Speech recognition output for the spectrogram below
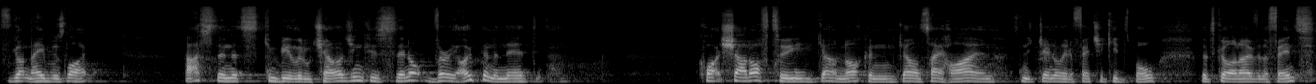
If you've got neighbours like us, then it can be a little challenging because they're not very open and they're quite shut off to go and knock and go and say hi, and generally to fetch a kid's ball that's gone over the fence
